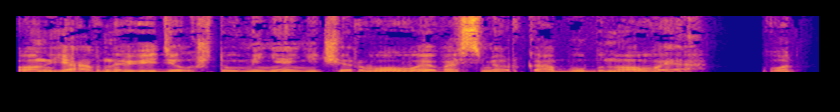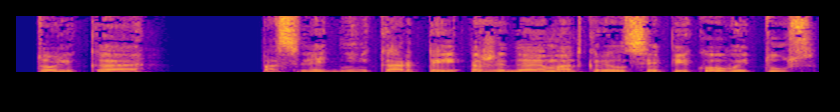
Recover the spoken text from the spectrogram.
он явно видел, что у меня не червовая восьмерка, а бубновая. Вот только... Последней картой ожидаемо открылся пиковый туз.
